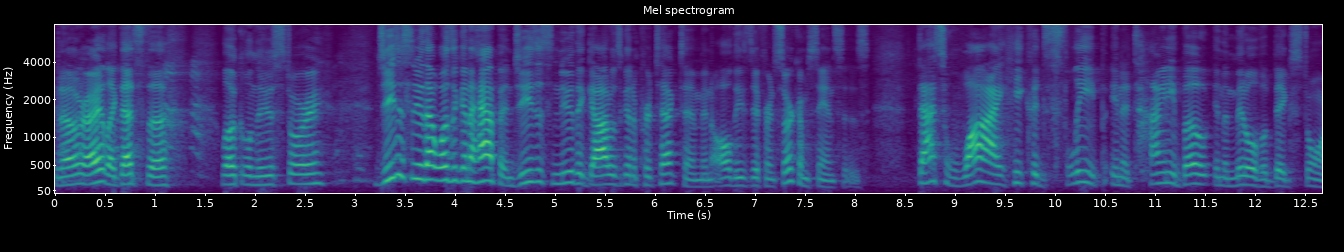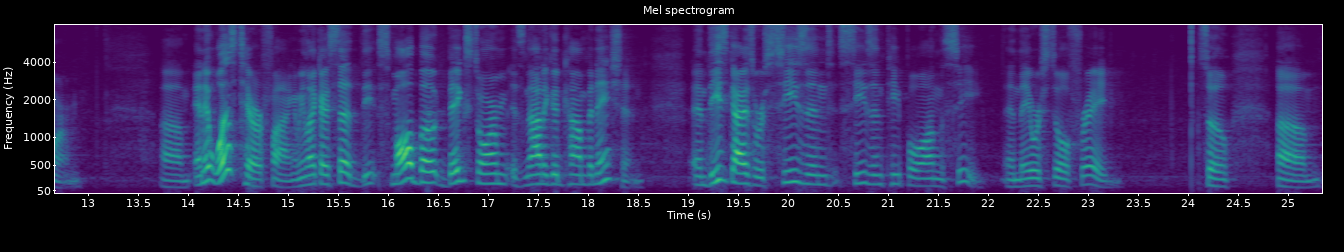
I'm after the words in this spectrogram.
You know, right? Like that's the local news story. Jesus knew that wasn't going to happen. Jesus knew that God was going to protect him in all these different circumstances. That's why he could sleep in a tiny boat in the middle of a big storm. Um, and it was terrifying. I mean, like I said, the small boat, big storm is not a good combination. And these guys were seasoned, seasoned people on the sea, and they were still afraid. So, um,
